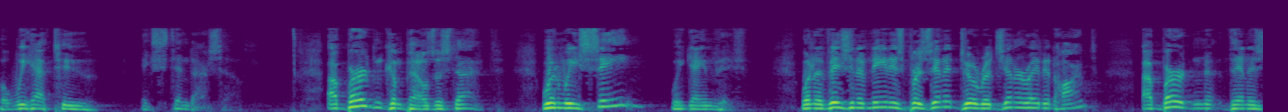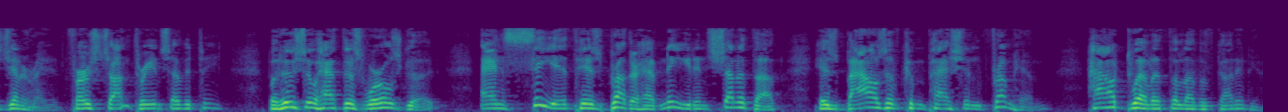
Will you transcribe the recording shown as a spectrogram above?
but we have to extend ourselves. Our burden compels us to act. When we see, we gain vision. When a vision of need is presented to a regenerated heart, a burden then is generated. 1 John 3 and 17. But whoso hath this world's good, and seeth his brother have need, and shutteth up his bowels of compassion from him, how dwelleth the love of God in him?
